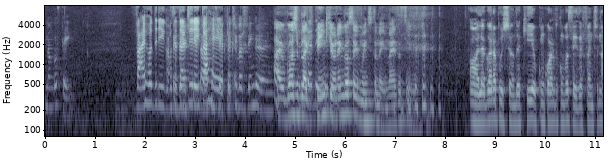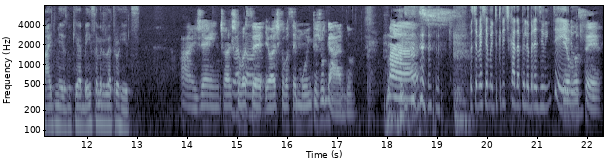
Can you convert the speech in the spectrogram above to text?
não gostei. Vai, Rodrigo, você Apesar tem de que direito à réplica. expectativas bem grandes. Ah, eu gosto de. Blackpink, eu nem gostei muito também, mas assim. Olha, agora puxando aqui, eu concordo com vocês. É Fun Tonight mesmo, que é bem Summer Electro Hits. Ai, gente, eu acho Eu que você, eu acho que eu vou ser muito julgado. Mas Você vai ser muito criticada pelo Brasil eu inteiro. vou ser.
